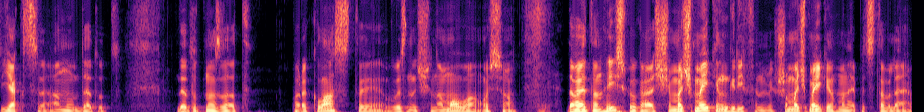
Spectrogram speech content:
Як це? А ну, де тут? Де тут назад? Перекласти, визначена мова. Ось. о. Давайте англійською краще. Матчмейкінг Гріфін. Що матчмейкінг мене підставляє.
